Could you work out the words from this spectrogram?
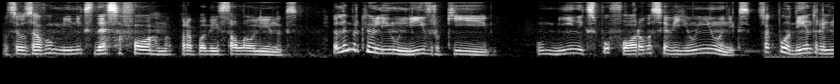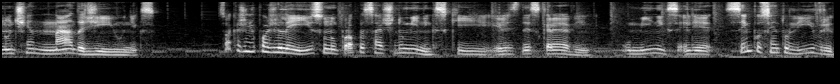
Você usava o Minix dessa forma para poder instalar o Linux. Eu lembro que eu li um livro que o Minix por fora você via um Unix, só que por dentro ele não tinha nada de Unix. Só que a gente pode ler isso no próprio site do Minix, que eles descrevem. O Minix ele é 100% livre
